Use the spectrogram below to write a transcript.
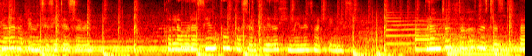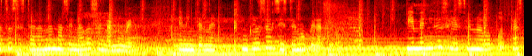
todo lo que necesitas saber. Colaboración con José Alfredo Jiménez Martínez. Pronto todos nuestros datos estarán almacenados en la nube, en Internet, incluso el sistema operativo. Bienvenidos a este nuevo podcast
